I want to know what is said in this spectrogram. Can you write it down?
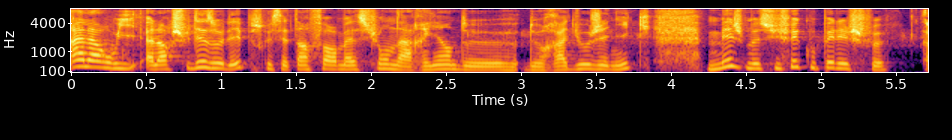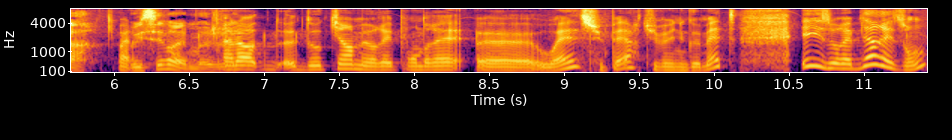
alors oui, alors je suis désolée parce que cette information n'a rien de, de radiogénique, mais je me suis fait couper les cheveux. Ah, Voilà. oui, c'est vrai. Moi, je- Alors d'aucuns me répondraient euh, ouais super, tu veux une gommette Et ils auraient bien raison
